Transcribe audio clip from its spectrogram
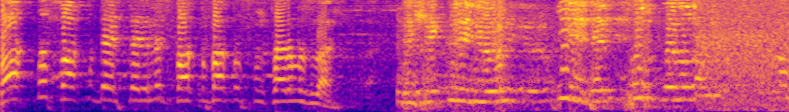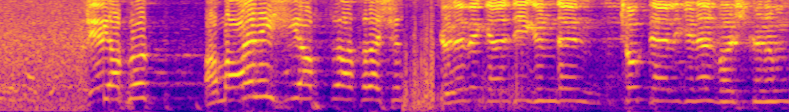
Farklı farklı dertlerimiz, farklı farklı sınıflarımız var. Teşekkür ediyorum. Yine de soluklanalım. Yapıp ama aynı işi yaptığı arkadaşın Göreve geldiği günden çok değerli genel başkanım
